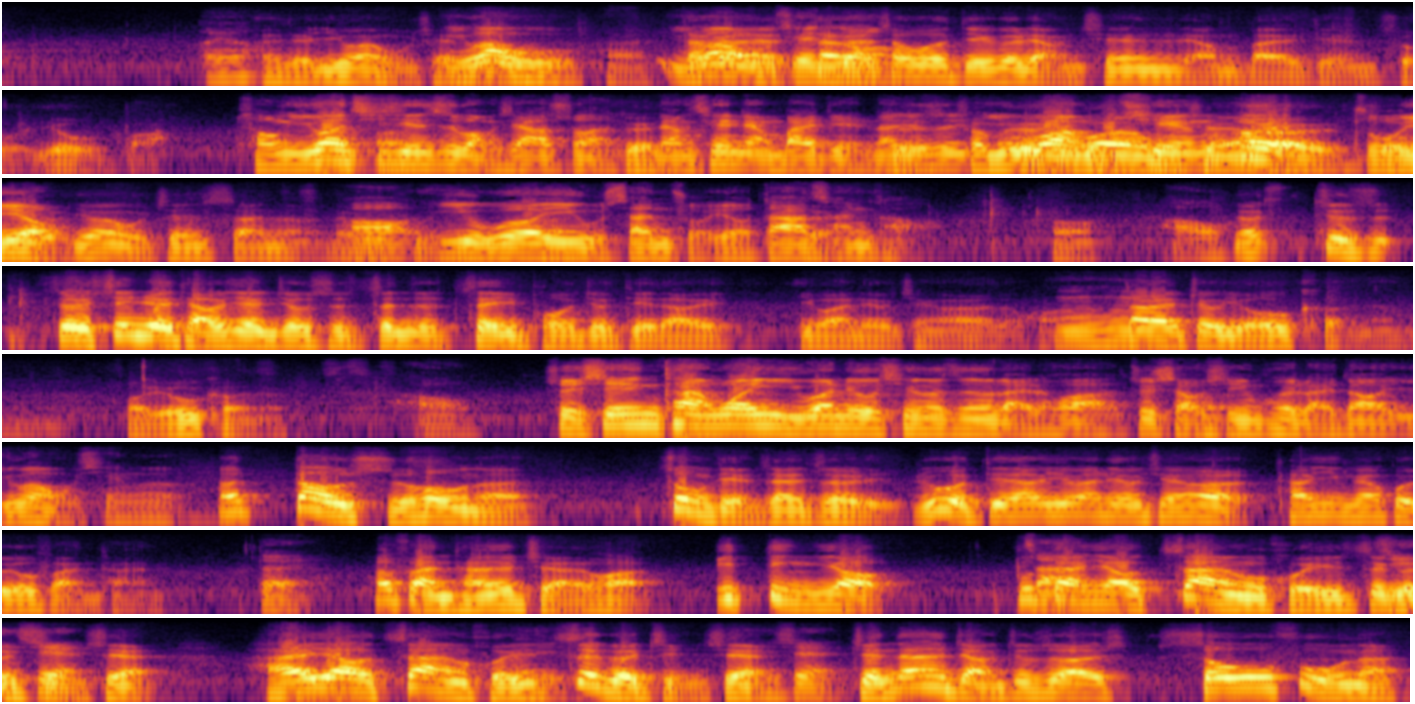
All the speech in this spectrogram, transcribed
哎呦，那就一万五千，一万五，一万五千多，大概差不多跌个两千两百点左右吧。从一万七千四往下算，对，两千两百点，那就是一万五千二左右，一万五千三了。好，一五二、一五三左右，大家参考。哦，好，那就是这个先决条件就是真的这一波就跌到一万六千二的话，大概就有可能，哦，有可能。好，所以先看，万一一万六千二真的来的话，就小心会来到一万五千二。那到时候呢，重点在这里，如果跌到一万六千二，它应该会有反弹。对，它反弹了起来的话，一定要。不但要站回这个颈线，还要站回这个颈线。简单的讲，就是要收复呢。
